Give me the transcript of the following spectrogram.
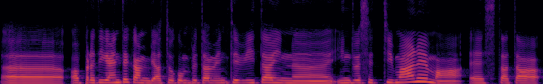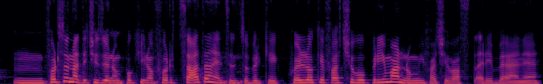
Uh, ho praticamente cambiato completamente vita in, in, due settimane, ma è stata mh, mm, forse una decisione un pochino forzata, nel senso perché quello che facevo prima non mi faceva stare bene.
